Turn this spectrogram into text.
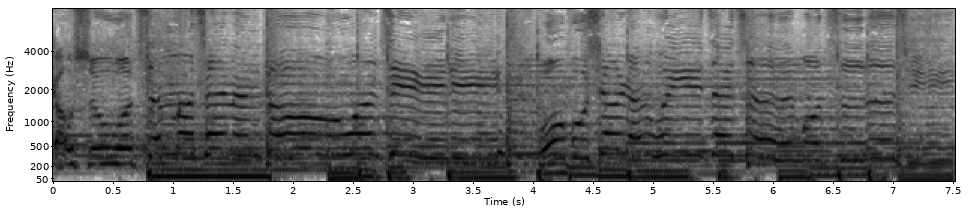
告诉我怎么才能够忘记你？我不想让回忆再折磨自己，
